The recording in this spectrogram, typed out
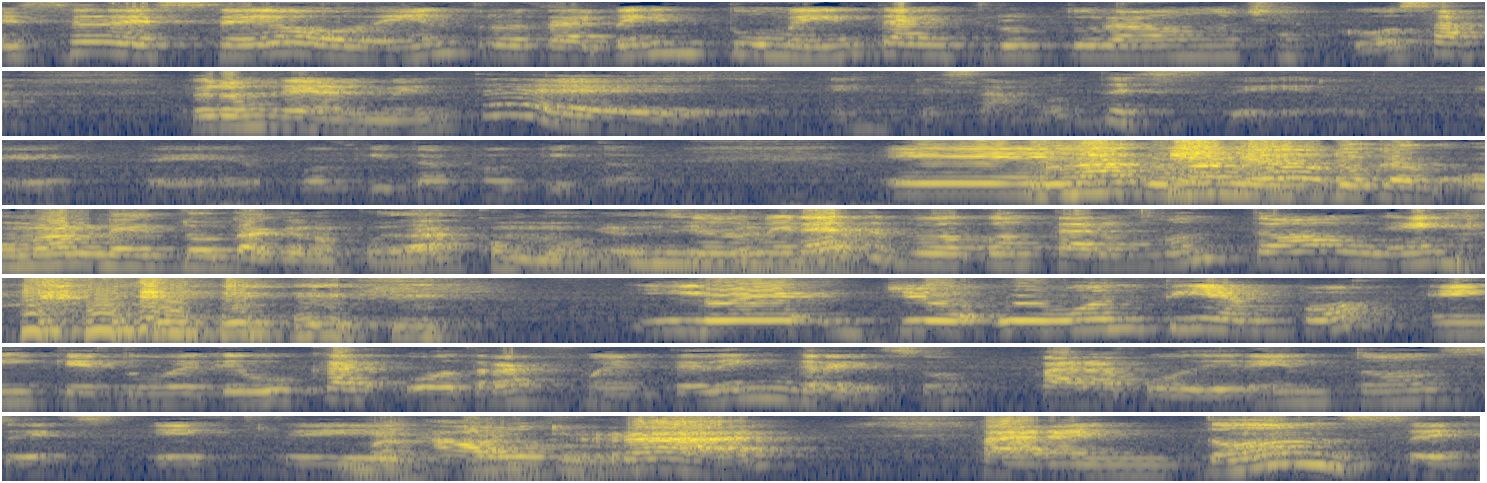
ese deseo dentro, tal vez en tu mente has estructurado muchas cosas, pero realmente empezamos de cero, este, poquito a poquito. Eh, una, una, yo- anécdota, una anécdota que nos puedas como que decir. no, pues, mira, te puedo contar un montón. ¿eh? Lue- yo hubo un tiempo en que tuve que buscar otra fuente de ingresos para poder entonces este, ahorrar para entonces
